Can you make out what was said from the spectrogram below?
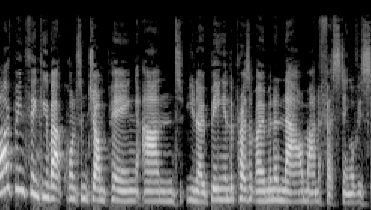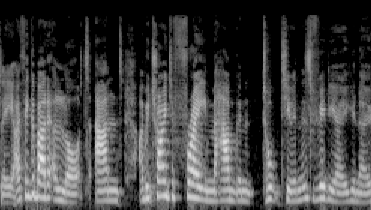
I've been thinking about quantum jumping and, you know, being in the present moment and now manifesting, obviously. I think about it a lot and I've been trying to frame how I'm going to talk to you in this video, you know,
